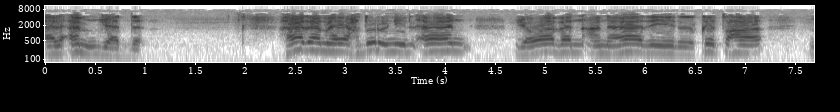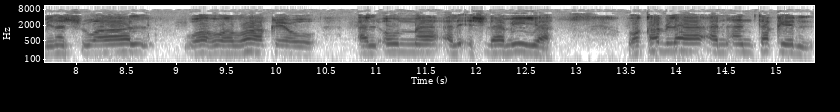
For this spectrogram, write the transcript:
الأمجد. هذا ما يحضرني الآن جوابا عن هذه القطعة من السؤال وهو واقع الأمة الإسلامية. وقبل أن أنتقل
